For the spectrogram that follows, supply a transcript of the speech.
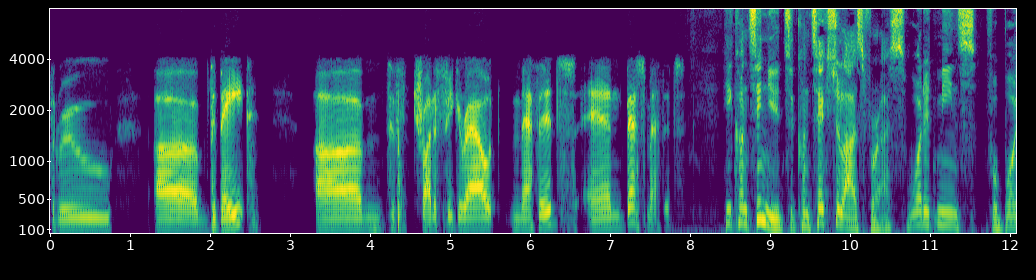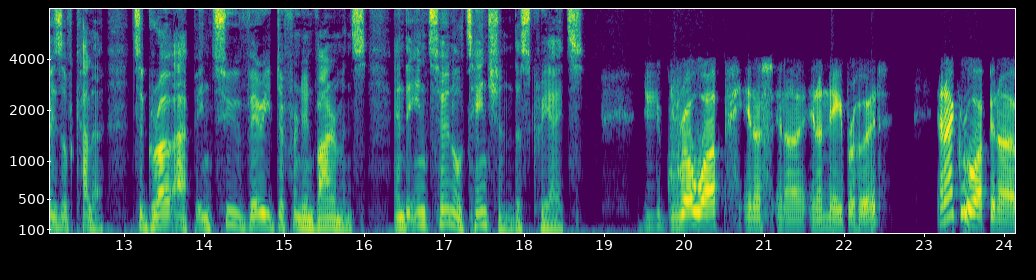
through uh, debate, um, to f- try to figure out methods and best methods. He continued to contextualize for us what it means for boys of color to grow up in two very different environments and the internal tension this creates. You grow up in a in a in a neighborhood, and I grew up in a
